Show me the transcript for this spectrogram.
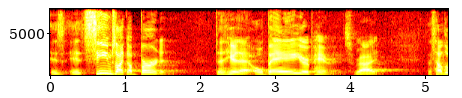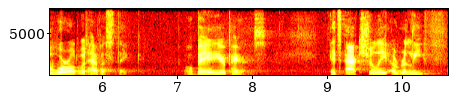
it seems like a burden to hear that. Obey your parents, right? That's how the world would have us think. Obey your parents. It's actually a relief.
